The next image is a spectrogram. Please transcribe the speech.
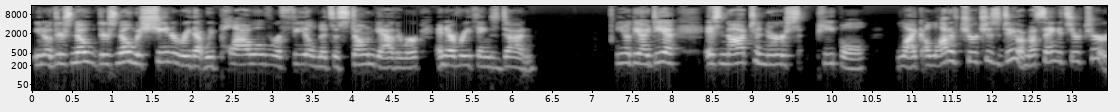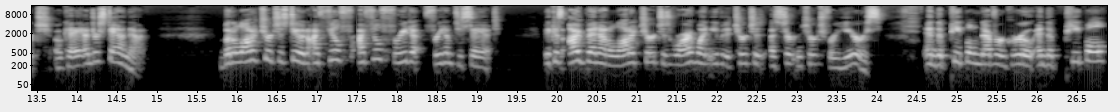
you know, there's no there's no machinery that we plow over a field and it's a stone gatherer and everything's done. You know, the idea is not to nurse people like a lot of churches do. I'm not saying it's your church, okay? Understand that but a lot of churches do and i feel i feel free to, freedom to say it because i've been at a lot of churches where i went even to churches a certain church for years and the people never grew and the people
